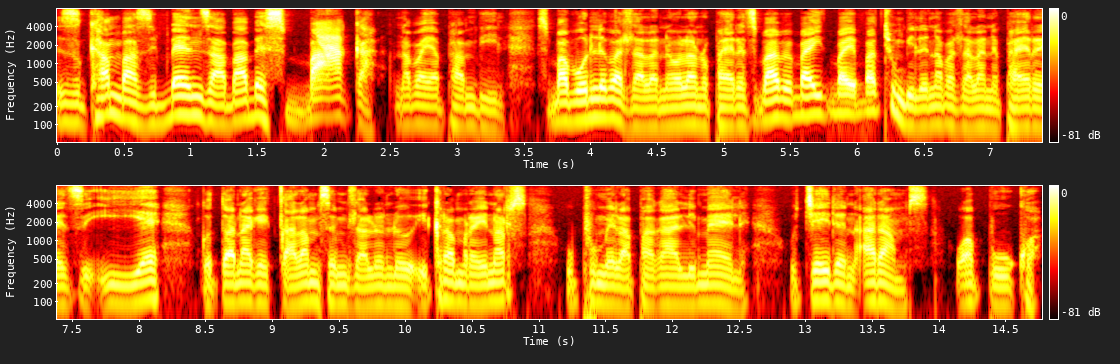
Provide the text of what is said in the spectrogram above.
zikhamba zibenza babe sibaga nabaya phambili. Sibabonile badlala neOrlando Pirates babe bayi- bayi- bathumbile nabadlala nePirates? Iye kodwa na ke cala msemidlalweni lo iCram Rainers uphume lapha kalimele. uJaden Adams wabhukwa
